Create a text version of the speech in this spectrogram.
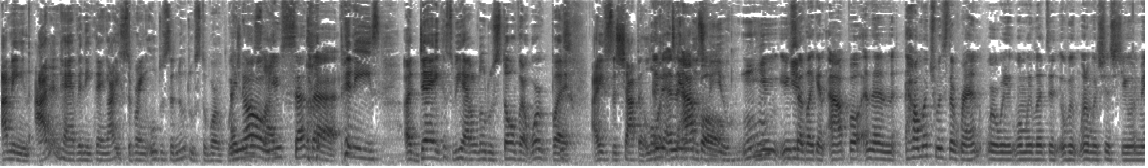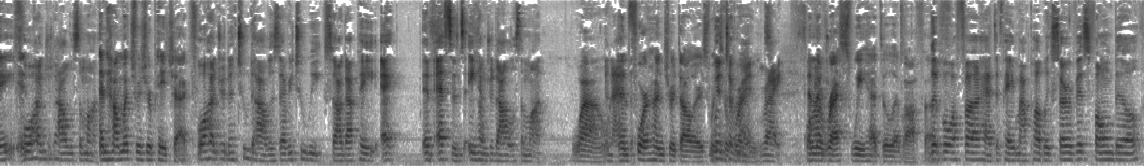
I mean, I didn't have anything. I used to bring oodles and noodles to work. I know was like you said that. pennies a day because we had a little stove at work. But I used to shop at and Lord and Taylor's apple. for you. Mhm. You you Yeah. said like an apple, and then how much was the rent where we when we lived in when it was just you and me? Four hundred dollars a month. and how much was your paycheck? Four hundred and two dollars every two weeks. So I got paid at, in essence eight hundred dollars a month. Wow, And and, four hundred dollars went Winter to rent, rent, right? And the rest we had to live off of. live off. of, had to pay my public service phone bill.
